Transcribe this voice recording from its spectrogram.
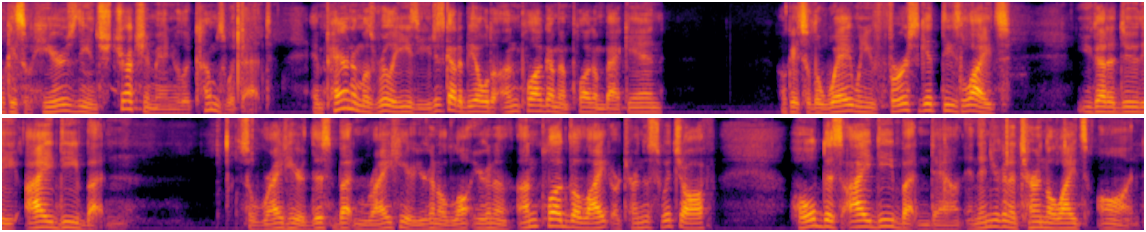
Okay, so here's the instruction manual that comes with that. And pairing them was really easy. You just got to be able to unplug them and plug them back in. Okay, so the way when you first get these lights, you got to do the ID button. So right here, this button right here, you're gonna you're gonna unplug the light or turn the switch off. Hold this ID button down, and then you're gonna turn the lights on.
